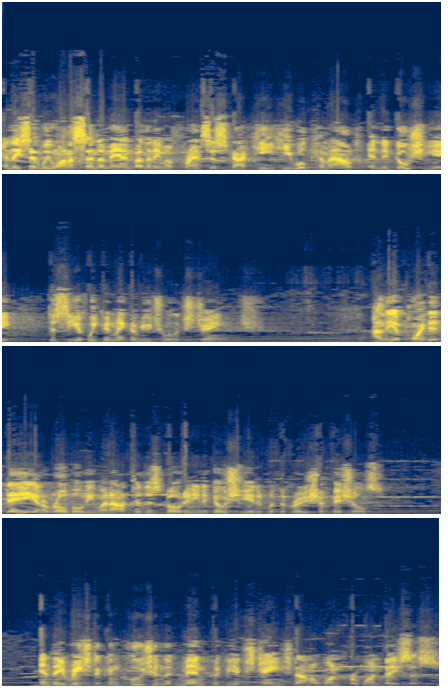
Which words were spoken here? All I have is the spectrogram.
And they said, we want to send a man by the name of Francis Scott Key. He will come out and negotiate to see if we can make a mutual exchange. On the appointed day in a rowboat, he went out to this boat and he negotiated with the British officials. And they reached a conclusion that men could be exchanged on a one for one basis.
